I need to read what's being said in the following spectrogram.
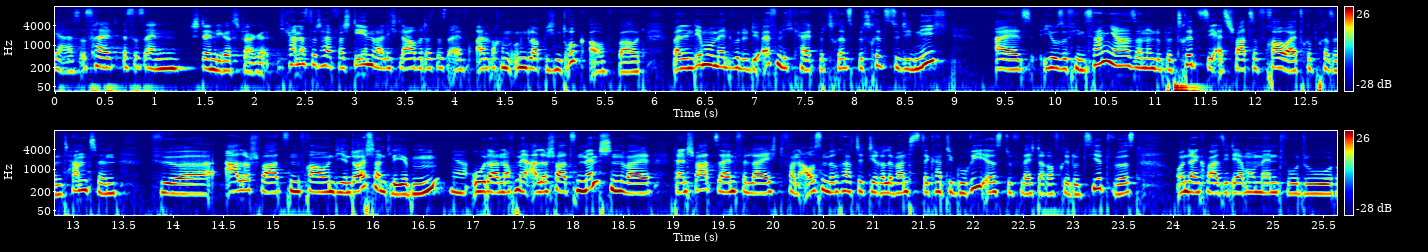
ja, es ist halt, es ist ein ständiger Struggle. Ich kann das total verstehen, weil ich glaube, dass das einfach einen unglaublichen Druck aufbaut. Weil in dem Moment, wo du die Öffentlichkeit betrittst, betrittst du die nicht als Josephine Sanya, sondern du betrittst sie als schwarze Frau, als Repräsentantin für alle schwarzen Frauen, die in Deutschland leben ja. oder noch mehr alle schwarzen Menschen, weil dein Schwarzsein vielleicht von außen betrachtet die relevanteste Kategorie ist, du vielleicht darauf reduziert wirst und dann quasi der Moment, wo du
